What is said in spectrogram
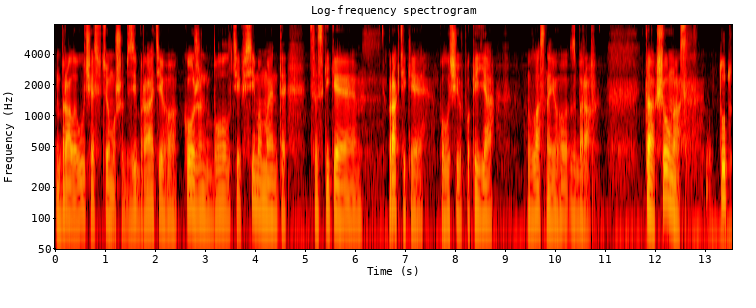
брали участь в цьому, щоб зібрати його, кожен болтик, всі моменти. Це скільки практики отримав, поки я власне його збирав. Так, що у нас? Тут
